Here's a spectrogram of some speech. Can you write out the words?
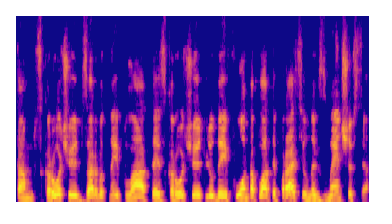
там скорочують заробітні плати, скорочують людей. Фонд оплати праці у них зменшився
